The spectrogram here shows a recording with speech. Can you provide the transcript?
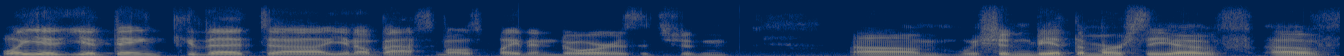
well, you you think that uh, you know basketball is played indoors. It shouldn't. Um, we shouldn't be at the mercy of of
